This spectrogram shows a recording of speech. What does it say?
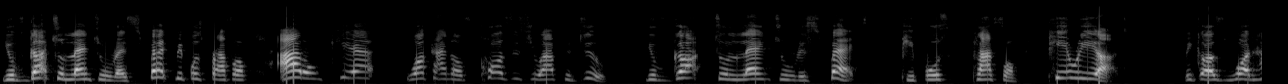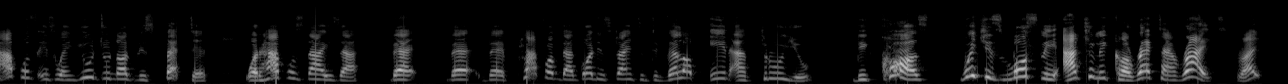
You've got to learn to respect people's platform. I don't care what kind of causes you have to do. You've got to learn to respect people's platform, period. Because what happens is when you do not respect it, what happens now is that the, the, the platform that God is trying to develop in and through you, the cause, which is mostly actually correct and right, right?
